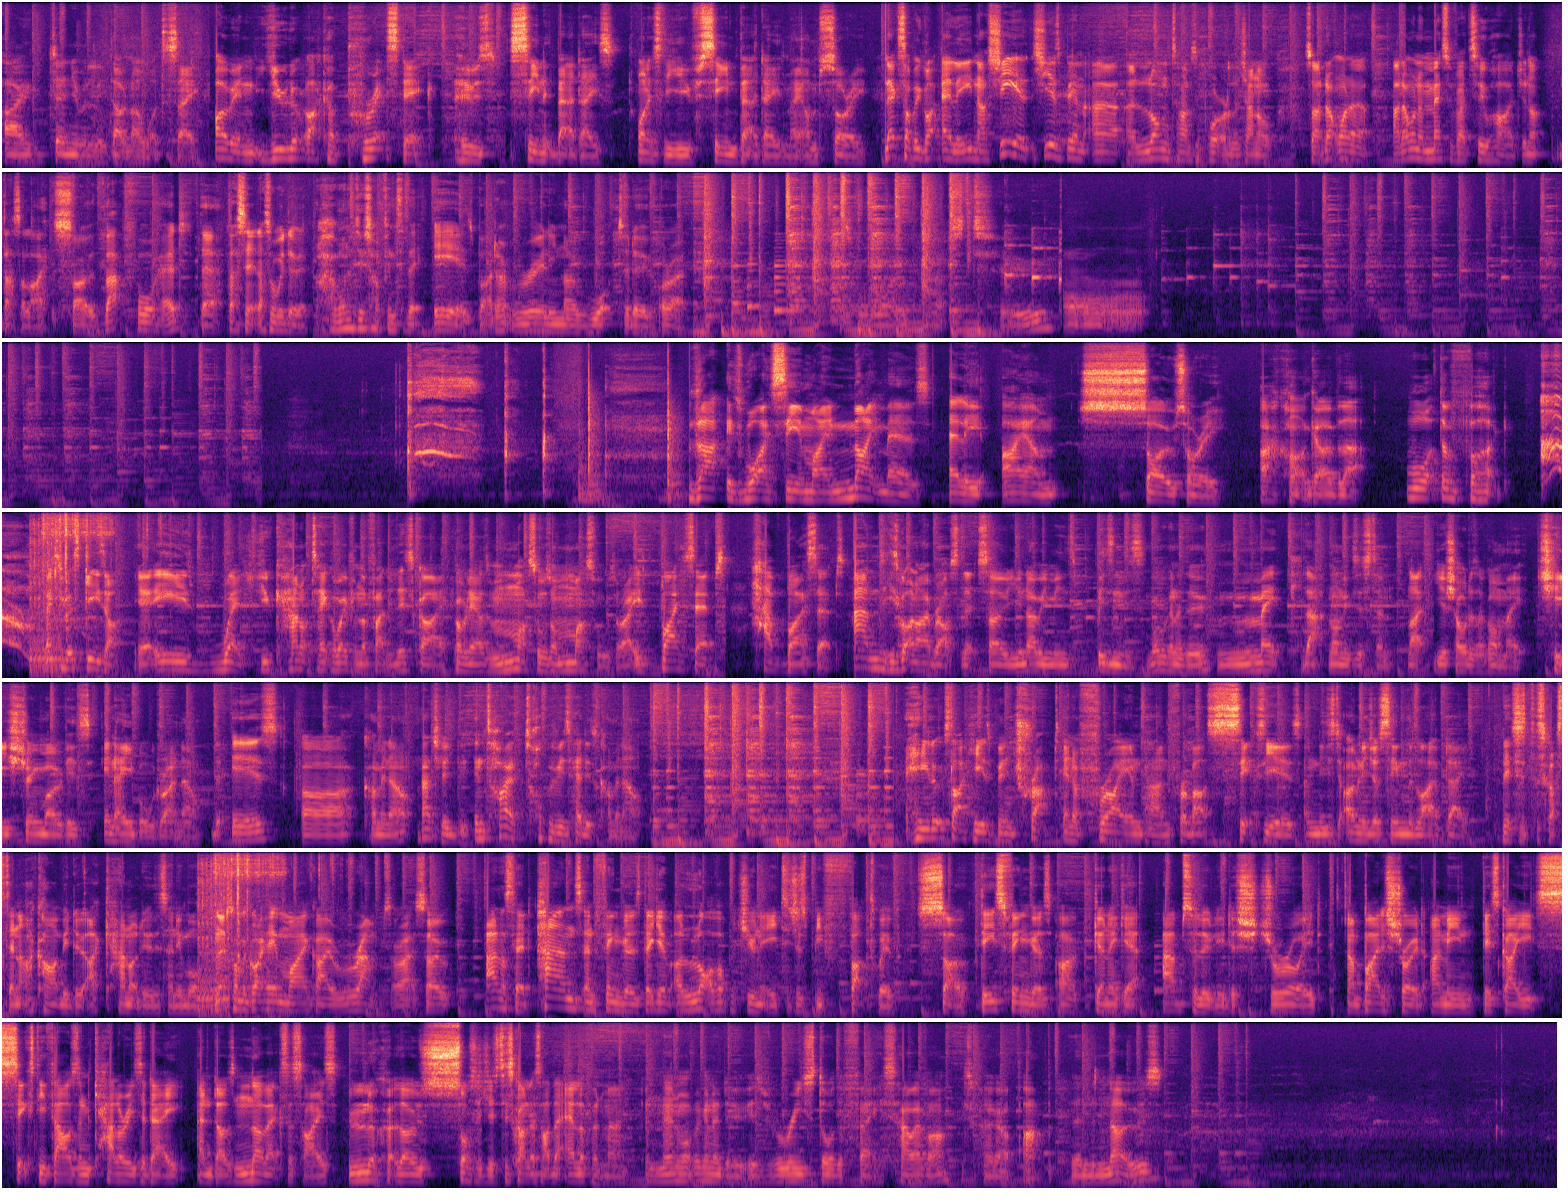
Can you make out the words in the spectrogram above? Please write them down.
I genuinely don't know what to say. Owen, you look like a Pritt stick who's seen it better days honestly, you've seen better days, mate. I'm sorry. Next up, we've got Ellie. Now, she is, she has been a, a long time supporter of the channel, so I don't want to I don't want to mess with her too hard. You know, that's a lie. So that forehead there, that's it. That's all we're doing. I want to do something to the ears, but I don't really know what to do. All right. That is what I see in my nightmares. Ellie, I am so sorry. I can't get over that. What the fuck? Next we got Skeezer. Yeah, he's wedged. You cannot take away from the fact that this guy probably has muscles on muscles, right? His biceps have biceps. And he's got an eyebrow slit, so you know he means business. What we're gonna do, make that non-existent. Like, your shoulders are gone, mate. Cheese string mode is enabled right now. The ears are coming out. Actually, the entire top of his head is coming out. He looks like he has been trapped in a frying pan for about six years and he's only just seen the light of day. This is disgusting. I can't be do. I cannot do this anymore. next one we got here, my guy Ramps. All right, so as I said, hands and fingers, they give a lot of opportunity to just be fucked with. So these fingers are gonna get absolutely destroyed. And by destroyed, I mean this guy eats 60,000 calories a day and does no exercise. Look at those sausages. This guy looks like the elephant man. And then what we're gonna do is restore the face. However, it's gonna go up, then the nose,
